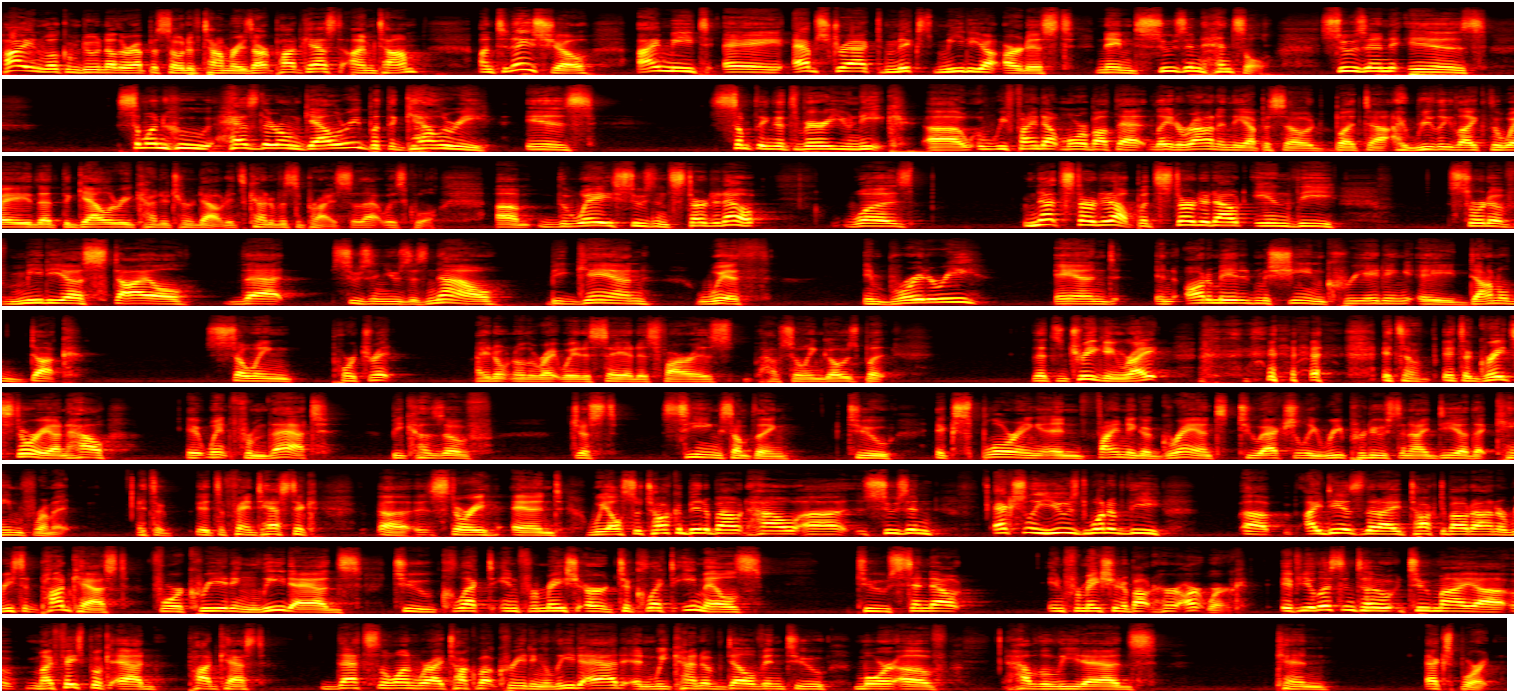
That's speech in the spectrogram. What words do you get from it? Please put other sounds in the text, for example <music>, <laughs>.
Hi, and welcome to another episode of Tom Ray's Art Podcast. I'm Tom. On today's show, I meet a abstract mixed media artist named Susan Hensel. Susan is someone who has their own gallery, but the gallery is something that's very unique. Uh, we find out more about that later on in the episode, but uh, I really like the way that the gallery kind of turned out. It's kind of a surprise, so that was cool. Um, the way Susan started out was not started out, but started out in the sort of media style that Susan uses now began with embroidery and an automated machine creating a Donald Duck sewing portrait. I don't know the right way to say it as far as how sewing goes, but that's intriguing, right? <laughs> it's a it's a great story on how it went from that because of just seeing something to exploring and finding a grant to actually reproduce an idea that came from it. It's a it's a fantastic uh, story, and we also talk a bit about how uh, Susan actually used one of the uh, ideas that I talked about on a recent podcast for creating lead ads to collect information or to collect emails to send out information about her artwork. If you listen to to my uh, my Facebook ad podcast, that's the one where I talk about creating a lead ad, and we kind of delve into more of how the lead ads can export.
